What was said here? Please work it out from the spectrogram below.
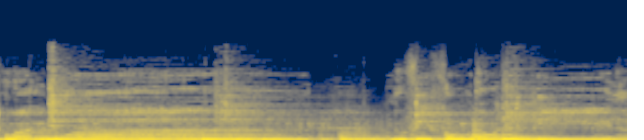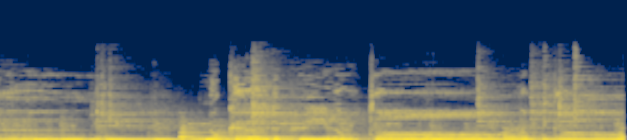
Toi et moi, nous vivons dans depuis longtemps, longtemps,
